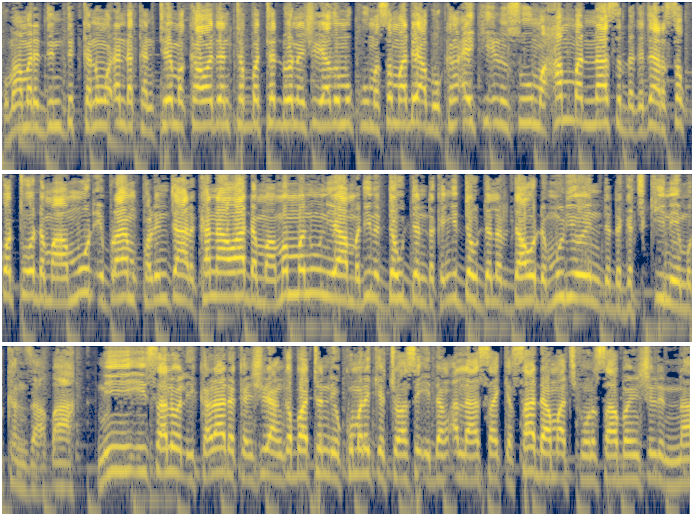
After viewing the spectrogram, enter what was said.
kuma madadin dukkanin waɗanda kan taimaka wajen tabbatar da wannan shirya zo muku musamman dai abokan aiki irin su Muhammad Nasir daga jihar Sokoto da Mahmud Ibrahim Kwarin jihar Kanawa da Maman Manuniya Madina Daudan da kan yi daudalar dawo da muryoyin da daga ciki ne mukan zaɓa. Ni Isa Lawal Ikara da kan shirya gabatar ne kuma nake cewa sai idan Allah ya sake sada mu a cikin wani sabon shirin na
